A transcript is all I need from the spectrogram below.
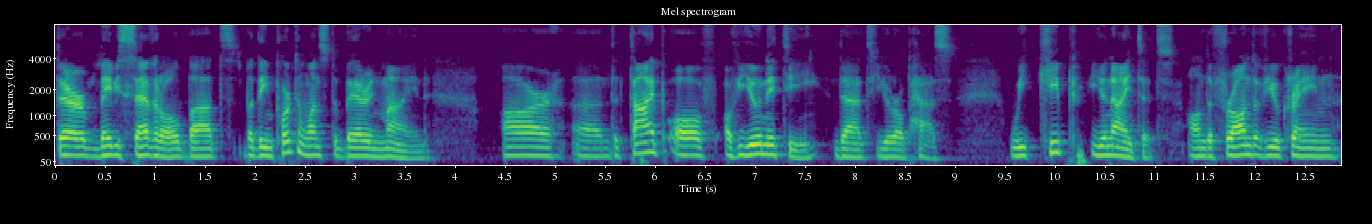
There are maybe several, but but the important ones to bear in mind are uh, the type of, of unity that Europe has. We keep united on the front of Ukraine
